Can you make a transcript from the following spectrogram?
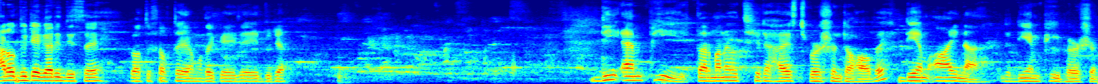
আরও দুইটা গাড়ি দিছে গত সপ্তাহে আমাদেরকে এই যে এই দুইটা। ডিএমপি তার মানে হচ্ছে এটা হাইয়েস্ট ভার্সনটা হবে। ডিএমআই না, এটা ডিএমপি ভার্সন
